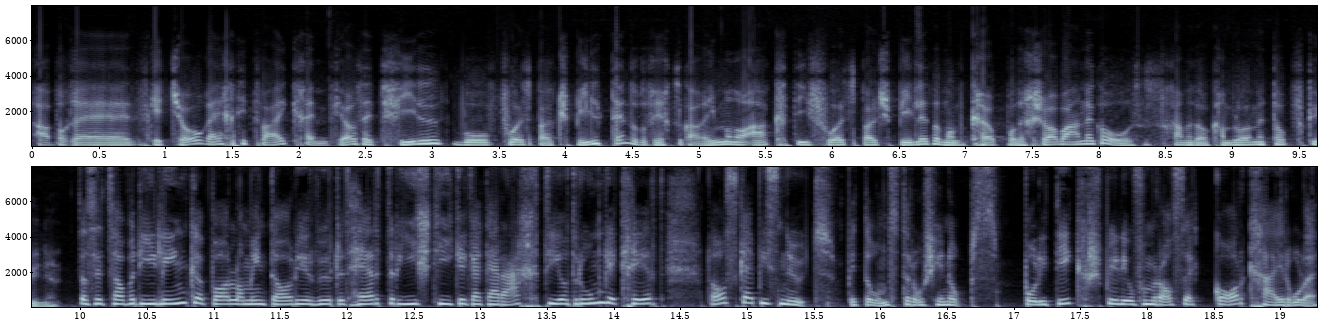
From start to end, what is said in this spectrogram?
aber äh, es gibt schon rechte Zweikämpfe. Ja, es hat viele, die Fußball gespielt haben oder vielleicht sogar immer noch aktiv Fußball spielen, da man körperlich schon angehen. Sonst kann man da keinen Blumentopf gewinnen. Dass jetzt aber die linken Parlamentarier würden härter einsteigen gegen Rechte oder umgekehrt, das gäbe es nicht, betont der Nobs. Politik spiele auf dem Rasen gar keine Rolle.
